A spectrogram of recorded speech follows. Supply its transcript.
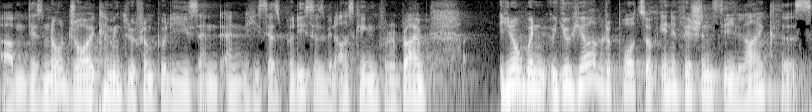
um, there's no joy coming through from police, and, and he says police has been asking for a bribe. You know, when you hear reports of inefficiency like this,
